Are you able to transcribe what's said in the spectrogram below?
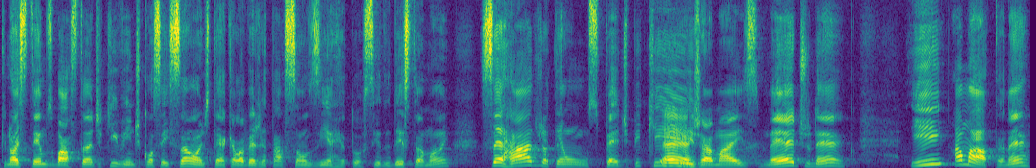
que nós temos bastante aqui, vindo de Conceição, onde tem aquela vegetaçãozinha retorcida desse tamanho. Cerrado já tem uns pés de piqui, É. já mais médio, né? E a mata, né?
